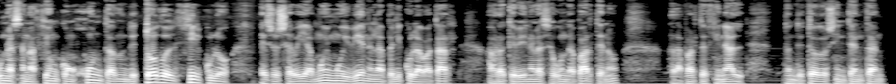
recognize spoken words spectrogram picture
una sanación conjunta donde todo el círculo, eso se veía muy muy bien en la película Avatar, ahora que viene la segunda parte, ¿no? a la parte final, donde todos intentan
